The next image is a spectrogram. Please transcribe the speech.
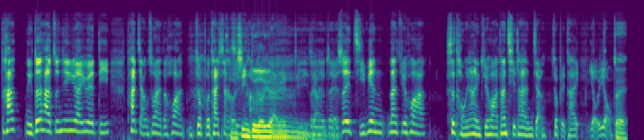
他，你对他的尊敬越来越低，他讲出来的话你就不太相信，可信度就越来越低。对对对，所以即便那句话是同样一句话，但其他人讲就比他有用。对，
